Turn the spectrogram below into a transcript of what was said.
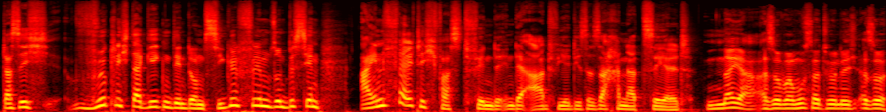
dass ich wirklich dagegen den Don Siegel-Film so ein bisschen einfältig fast finde in der Art, wie er diese Sachen erzählt. Naja, also man muss natürlich, also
